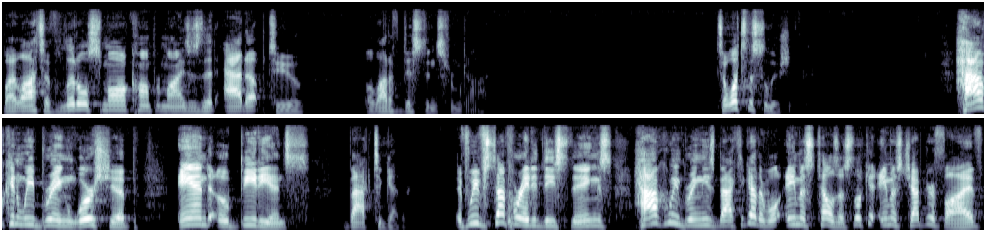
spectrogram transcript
by lots of little small compromises that add up to a lot of distance from God. So, what's the solution? How can we bring worship and obedience back together? If we've separated these things, how can we bring these back together? Well, Amos tells us. Look at Amos chapter 5,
